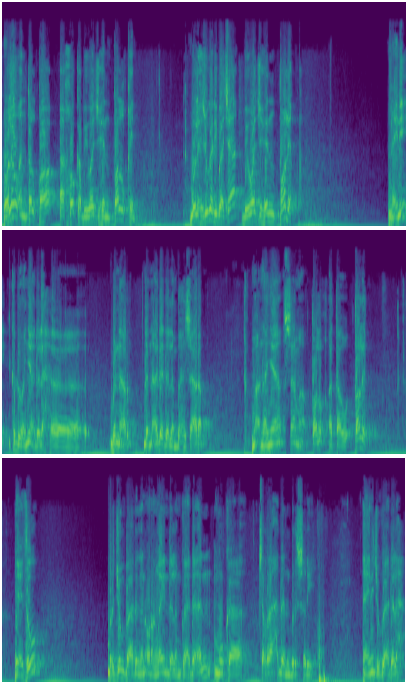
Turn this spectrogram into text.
Walau an talqa akhuka biwajhin talqin. Boleh juga dibaca biwajhin taliq. Nah ini keduanya adalah uh, benar dan ada dalam bahasa Arab. Maknanya sama, talq atau taliq. Yaitu berjumpa dengan orang lain dalam keadaan muka cerah dan berseri. Nah, ini juga adalah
